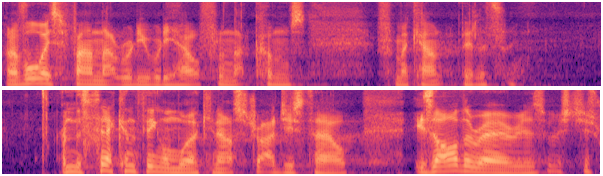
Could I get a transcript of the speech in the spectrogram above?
And I've always found that really, really helpful, and that comes from accountability. And the second thing on working out strategies to help is are there areas where it's just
